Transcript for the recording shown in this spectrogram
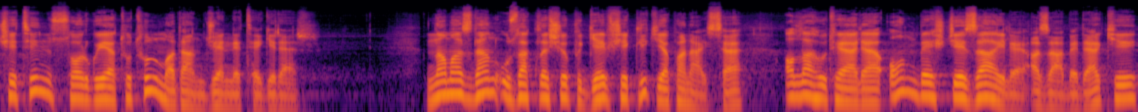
çetin sorguya tutulmadan cennete girer. Namazdan uzaklaşıp gevşeklik yapana ise Allahu Teala 15 ceza ile azap eder ki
